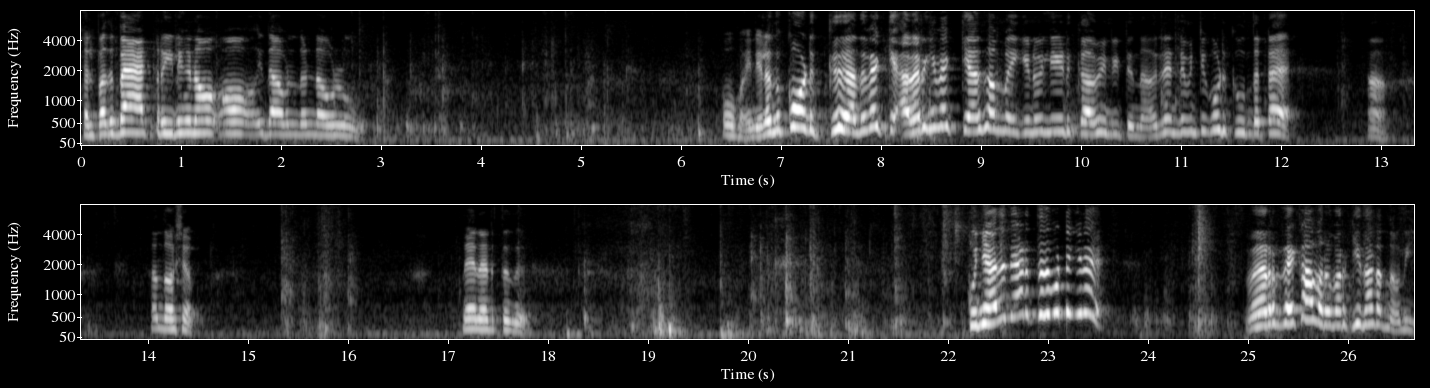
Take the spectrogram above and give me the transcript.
ചിലപ്പോ അത് ബാറ്ററിയിൽ ഇങ്ങനെ ഇതാവുന്നുണ്ടാവുള്ളൂ ഓ ഒന്ന് കൊടുക്ക്. അത് വെക്ക അതിറങ്ങി വെക്കാൻ സമ്മതിക്കണില്ല എടുക്കാൻ വേണ്ടിട്ട് ഒരു രണ്ട് മിനിറ്റ് കൊടുക്കും തട്ടെ. ആ സന്തോഷം. നേനടുത്തത് കുഞ്ഞാതെ അടുത്തത് പൊട്ടിക്കണേ. വെറുതെ കവറ് പറക്കി നടന്നോ നീ?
